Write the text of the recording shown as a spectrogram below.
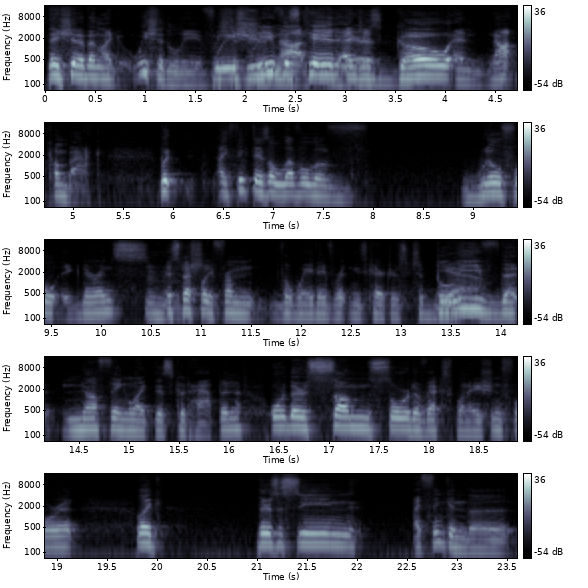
they should have been like, "We should leave. We, We should leave this kid and just go and not come back." But I think there's a level of willful ignorance, Mm-hmm. especially from the way they've written these characters, to believe that nothing like this could happen, or there's some sort of explanation for it. Like, there's a scene, I think in the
